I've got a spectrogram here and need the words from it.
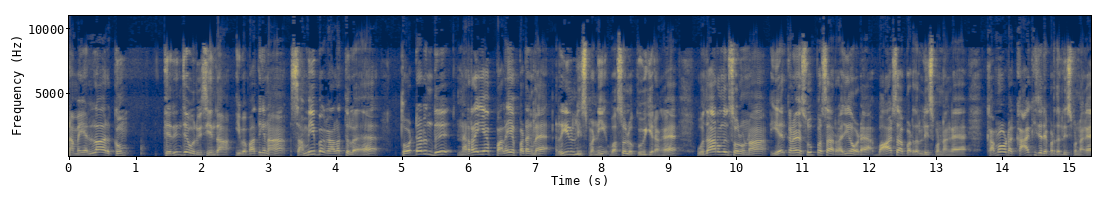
நம்ம எல்லாருக்கும் தெரிஞ்ச ஒரு விஷயந்தான் இப்போ பார்த்தீங்கன்னா சமீப காலத்தில் தொடர்ந்து நிறைய பழைய படங்களை ரீரிலீஸ் பண்ணி வசூலை குவிக்கிறாங்க. உதாரணத்துக்கு சொல்லணும்னா ஏற்கனவே சூப்பர் ஸ்டார் ரஜினியோட பாட்ஷா படத்தை ரிலீஸ் பண்ணாங்க. கமலோட காக்கி சட்டை படத்தை ரிலீஸ் பண்ணாங்க.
